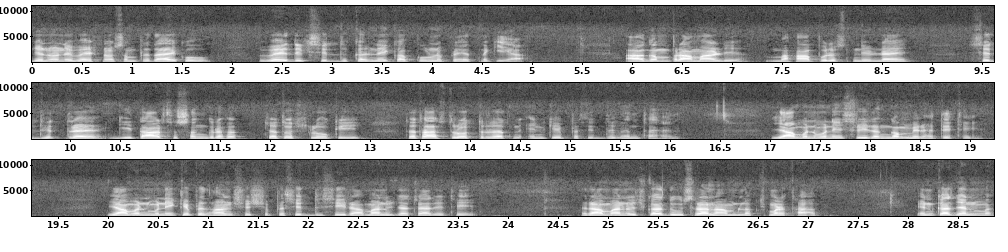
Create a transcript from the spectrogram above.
जिन्होंने वैष्णव संप्रदाय को वैदिक सिद्ध करने का पूर्ण प्रयत्न किया। आगम प्रामाण्य, महापुरुष निर्णय, सिद्धित्रय, गीतार्थ संग्रह, चतुश्लोकी तथा स्त्रोत्र रत्न इनके प्रसिद्ध ग्रंथ हैं। यामुन मुनि श्रीरंगम में रहते थे। यामुन मुनि के प्रधान शिष्य प्रसिद्ध श्री रामानुजाचार्य थे। रामानुज का दूसरा नाम लक्ष्मण था। इनका जन्म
